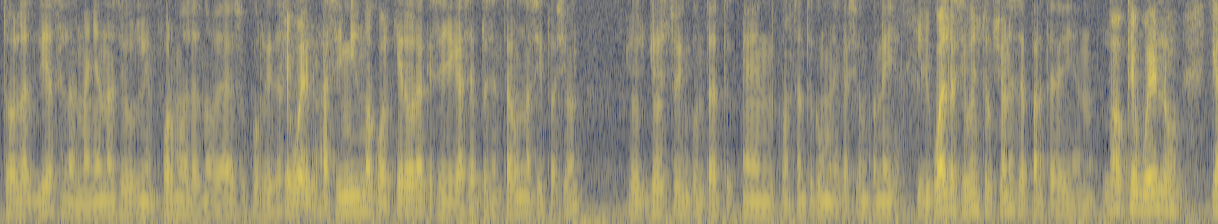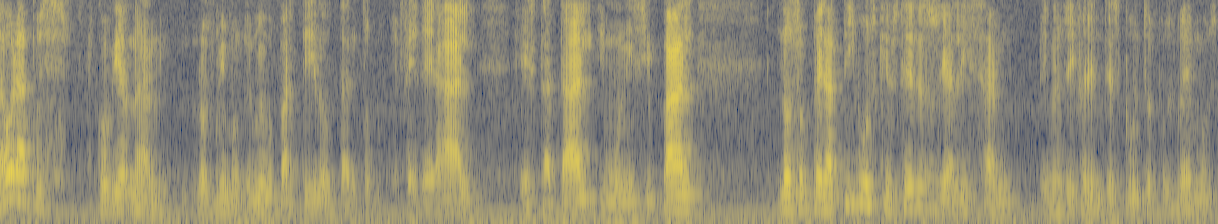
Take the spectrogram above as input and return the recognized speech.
todos los días en las mañanas yo le informo de las novedades ocurridas. Qué bueno. Asimismo, a cualquier hora que se llegase a presentar una situación, yo, yo estoy en contacto, en constante comunicación con ella. Igual recibo instrucciones de parte de ella, ¿no? No, qué bueno. Y ahora pues gobiernan los mismos, el mismo partido, tanto federal, estatal y municipal. Los operativos que ustedes realizan en los diferentes puntos, pues vemos,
